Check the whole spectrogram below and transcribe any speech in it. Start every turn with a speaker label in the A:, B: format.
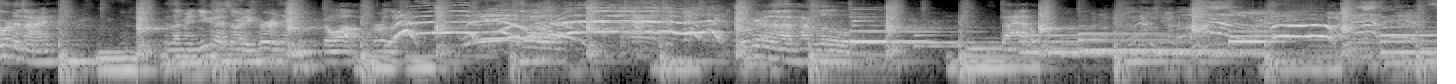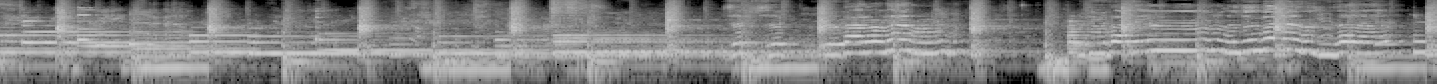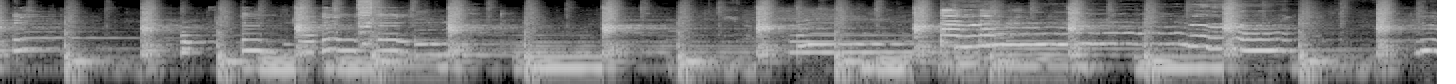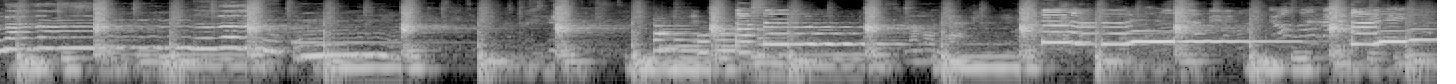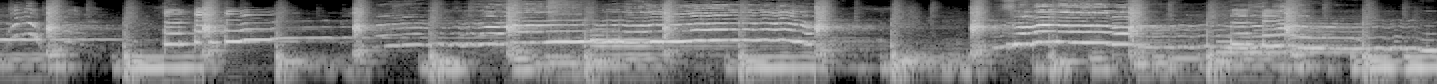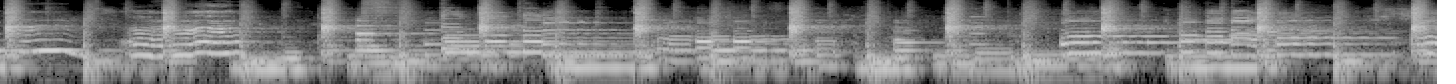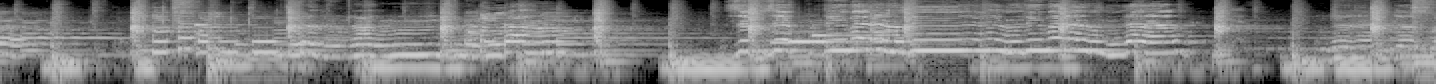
A: Jordan and I, because I mean, you guys already heard him go off earlier. So, we're gonna have a little battle.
